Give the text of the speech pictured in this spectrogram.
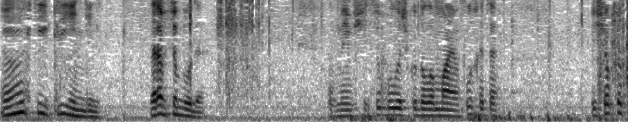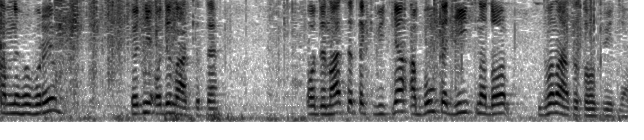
Ух ти, крінділь. Зараз все буде. Їм ще цю булочку доламаємо. Слухайте. І щоб хто там не говорив, сьогодні 11. 11 квітня, а булка дійсна до 12 квітня.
